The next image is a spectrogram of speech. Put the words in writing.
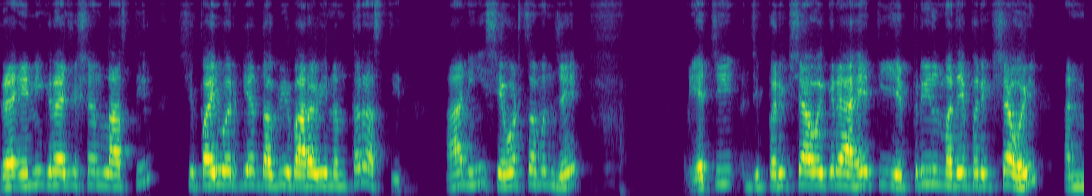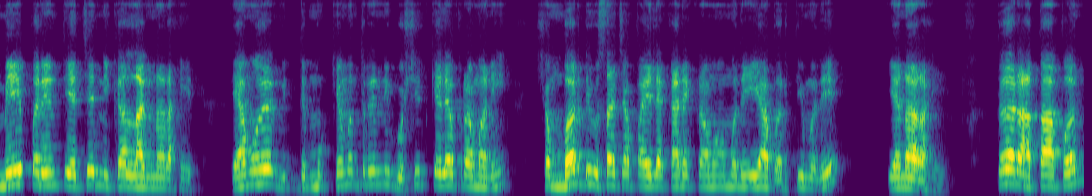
ग्रॅ एनी ग्रॅज्युएशनला असतील शिपाई वर्गीय दहावी बारावी नंतर असतील. आणि शेवटचं म्हणजे याची जी परीक्षा वगैरे आहे ती एप्रिलमध्ये परीक्षा होईल आणि मे पर्यंत याचे निकाल लागणार आहेत. त्यामुळे मुख्यमंत्र्यांनी घोषित केल्याप्रमाणे शंभर दिवसाच्या पहिल्या कार्यक्रमामध्ये या भरतीमध्ये येणार आहे. तर आता आपण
